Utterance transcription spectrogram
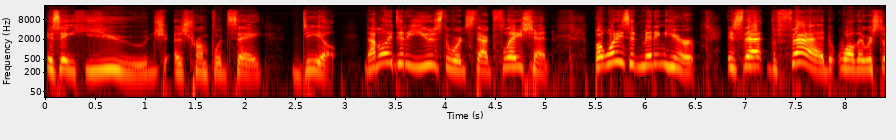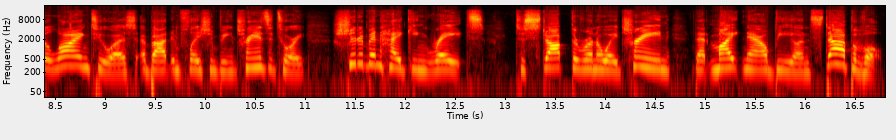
is a huge, as Trump would say, deal. Not only did he use the word stagflation, but what he's admitting here is that the Fed, while they were still lying to us about inflation being transitory, should have been hiking rates to stop the runaway train that might now be unstoppable.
